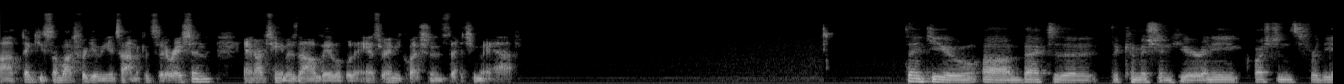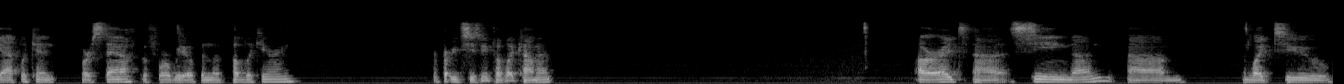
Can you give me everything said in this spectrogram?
Uh, thank you so much for giving your time and consideration, and our team is now available to answer any questions that you may have. Thank you. Um, back to the, the commission here. Any questions for the applicant or staff before we open the public hearing? Or, excuse me, public comment? All right, uh, seeing none, um, I'd like to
